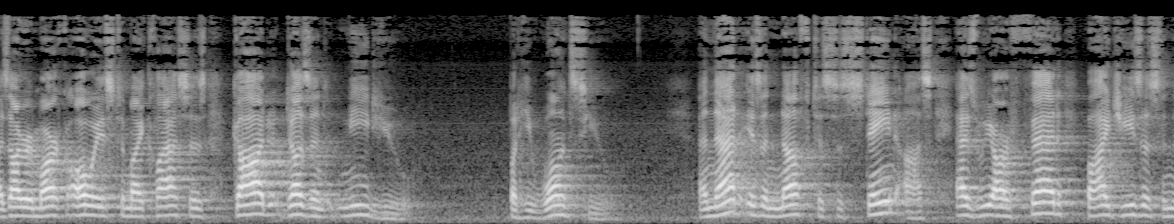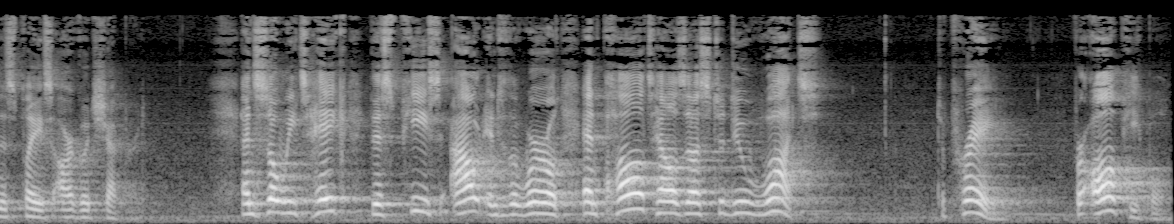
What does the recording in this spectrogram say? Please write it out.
As I remark always to my classes, God doesn't need you, but He wants you. And that is enough to sustain us as we are fed by Jesus in this place, our Good Shepherd. And so we take this peace out into the world, and Paul tells us to do what? To pray for all people,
